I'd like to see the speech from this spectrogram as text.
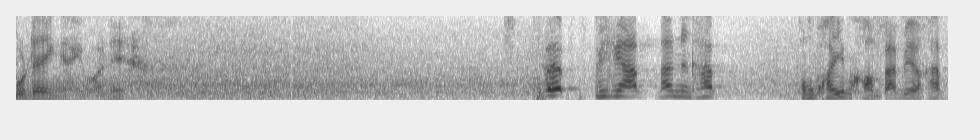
ู้ได้ไงวะเนี่ย เอ๊ะพี่ครับแป๊บนึงครับ ผมขอหยิบของแป๊บเดียวครับ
